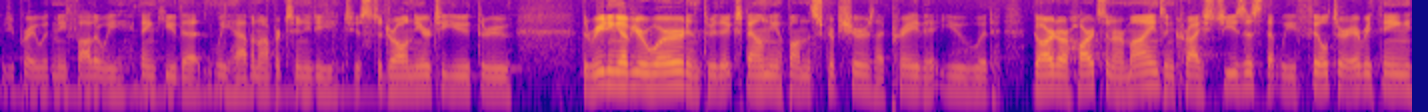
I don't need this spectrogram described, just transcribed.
Would you pray with me, Father? We thank you that we have an opportunity just to draw near to you through the reading of your word and through the expounding upon the scriptures. I pray that you would guard our hearts and our minds in Christ Jesus, that we filter everything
